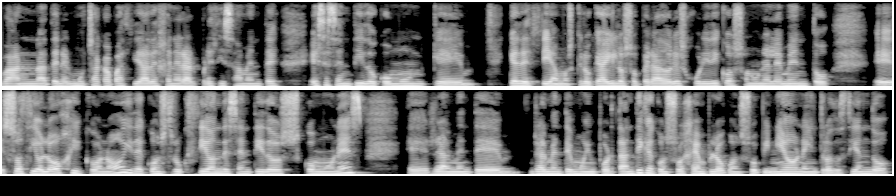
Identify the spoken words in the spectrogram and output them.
van a tener mucha capacidad de generar precisamente ese sentido común que, decíamos. Creo que ahí los operadores jurídicos son un elemento eh, sociológico ¿no? y de construcción de sentidos comunes eh, realmente, realmente muy importante y que con su ejemplo, con su opinión e introduciendo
